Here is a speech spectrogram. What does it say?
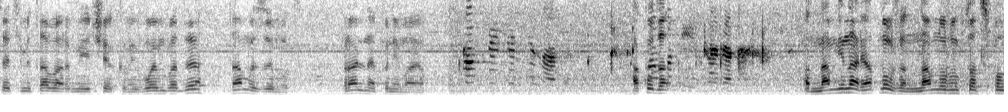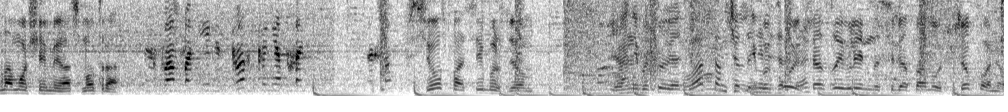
с этими товарами и чеками в МВД, там изымут. Правильно я понимаю? Просто идет не надо. А куда? А Нам не наряд нужен, нам нужен кто-то с полномочиями осмотра. К вам подъедет тот, кто необходим. Хорошо? Все, спасибо, ждем. Я не быкую, я... У вас там что-то Не нельзя, быкуй, да? сейчас заявление на себя получишь, все понял.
